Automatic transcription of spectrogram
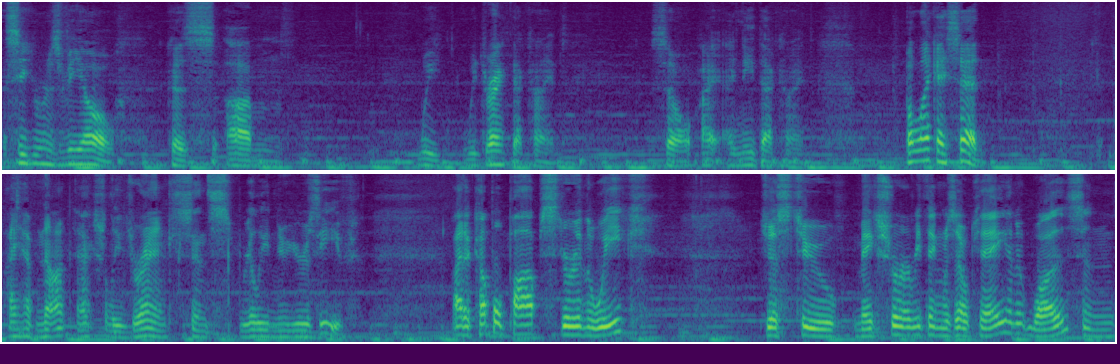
Seagram's VO because um, we we drank that kind, so I, I need that kind. But like I said, I have not actually drank since really New Year's Eve. I had a couple pops during the week just to make sure everything was okay, and it was, and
